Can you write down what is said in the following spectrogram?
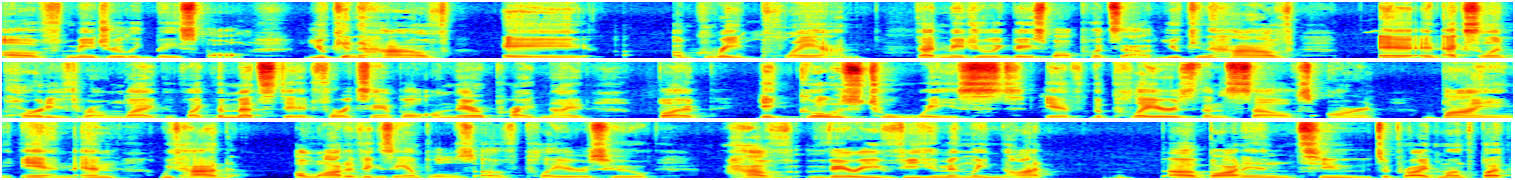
of Major League Baseball. You can have a a great plan that Major League Baseball puts out. You can have a, an excellent party thrown like like the Mets did for example on their Pride night, but it goes to waste if the players themselves aren't buying in. And we've had a lot of examples of players who have very vehemently not uh, bought into to Pride Month, but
